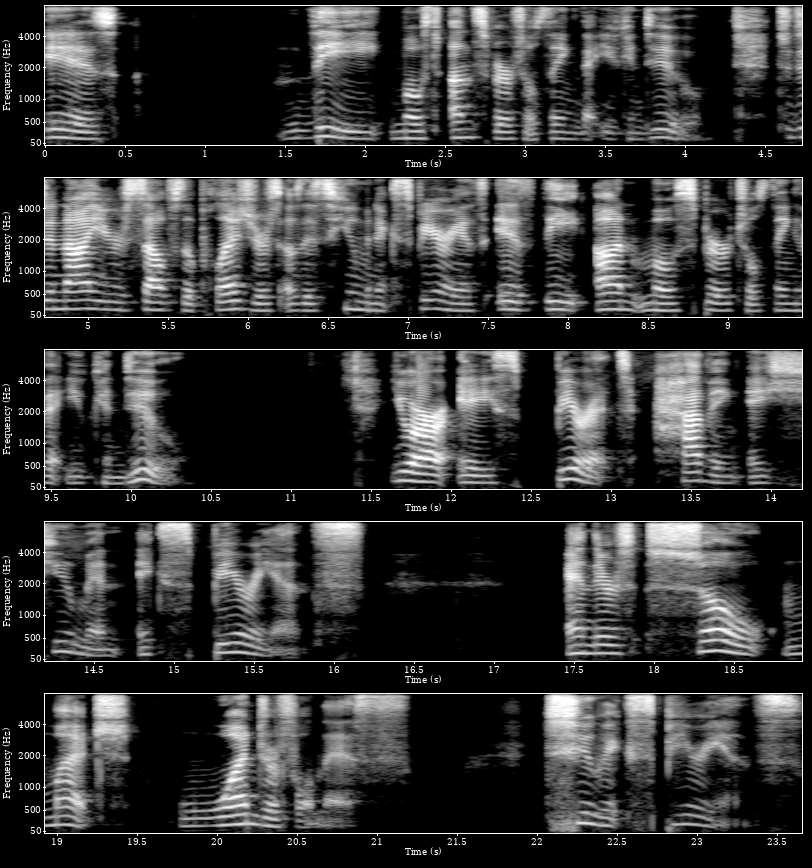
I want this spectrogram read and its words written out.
is the most unspiritual thing that you can do. To deny yourself the pleasures of this human experience is the unmost spiritual thing that you can do. You are a spirit having a human experience. And there's so much wonderfulness to experience.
